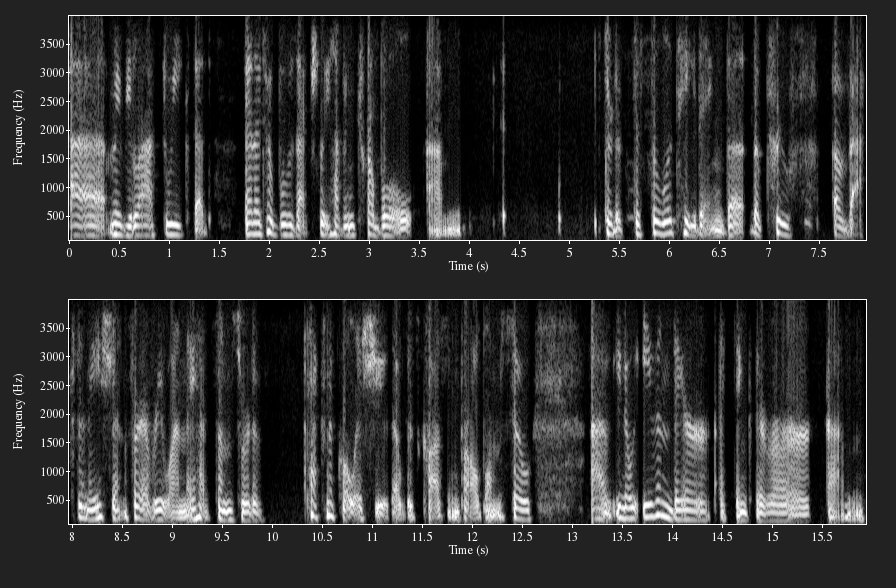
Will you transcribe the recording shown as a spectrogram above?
uh, maybe last week that Manitoba was actually having trouble um, sort of facilitating the, the proof of vaccination for everyone. They had some sort of technical issue that was causing problems. So, um, you know, even there, I think there are. Um,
